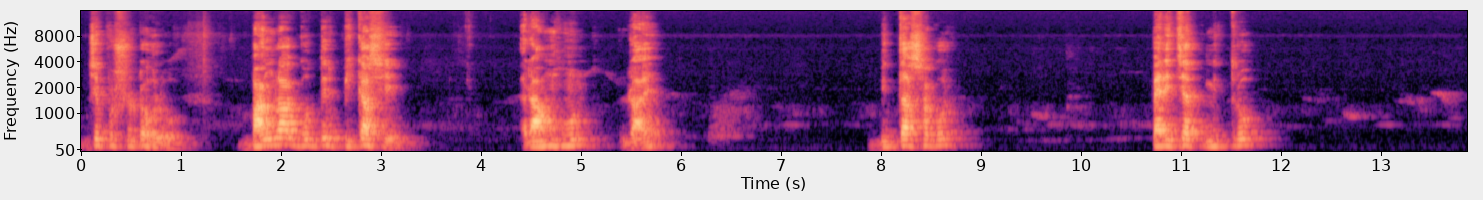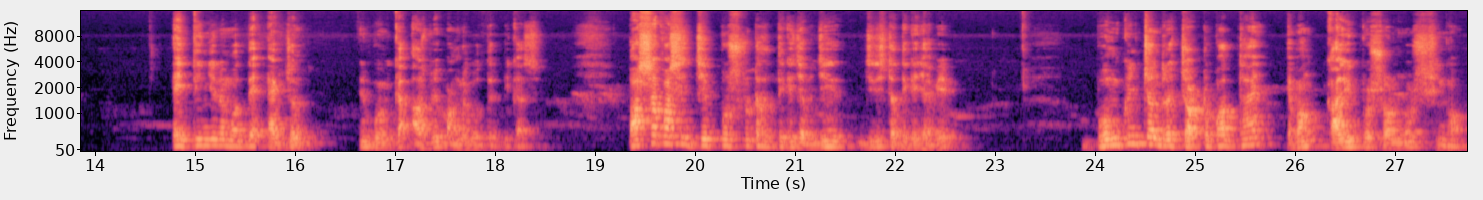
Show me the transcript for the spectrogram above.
যে প্রশ্নটা হলো, বাংলা গদ্যের বিকাশে রামমোহন রায়, বিদ্যাসাগর, প্যারিচাঁদ মিত্র, এই তিনজনের মধ্যে একজন ভূমিকা আসবে বাংলা গদ্যের বিকাশে। পাশাপাশি যে প্রশ্নটা দেখে যাবে, যে জিনিসটা দেখে যাবে, বঙ্কিমচন্দ্র চট্টোপাধ্যায় এবং কালীপ্রসন্ন সিংহ।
